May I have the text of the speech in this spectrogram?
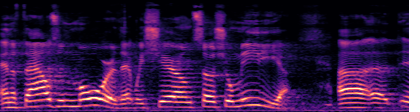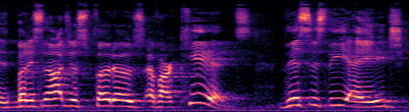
and a thousand more that we share on social media. Uh, but it's not just photos of our kids. This is the age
